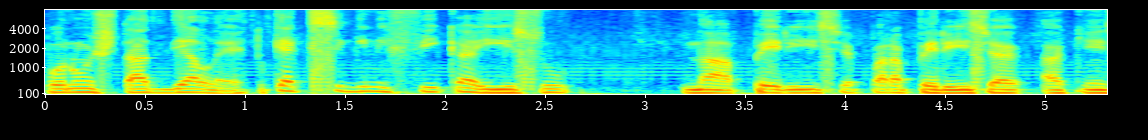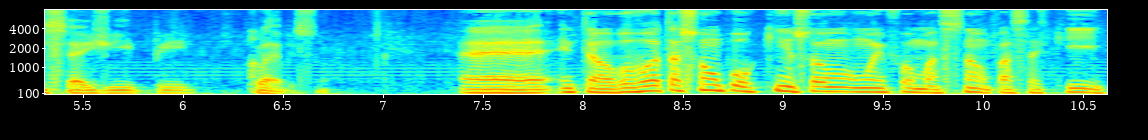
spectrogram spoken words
por um estado de alerta. O que é que significa isso na perícia, para a perícia aqui em Sergipe, Clebson? É, então, vou voltar só um pouquinho, só uma informação, passa aqui,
